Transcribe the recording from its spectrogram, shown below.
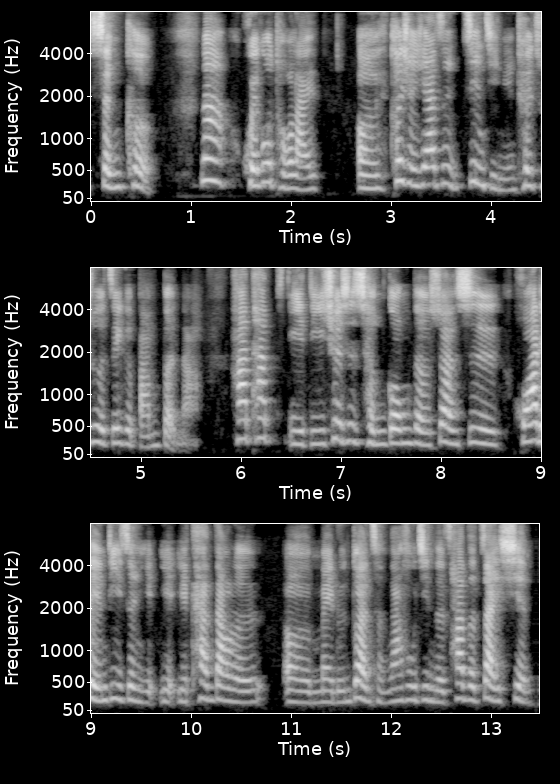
深刻。那回过头来，呃，科学家是近几年推出的这个版本啊。他他也的确是成功的，算是花莲地震也也也看到了，呃，美伦断层那附近的它的再现。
